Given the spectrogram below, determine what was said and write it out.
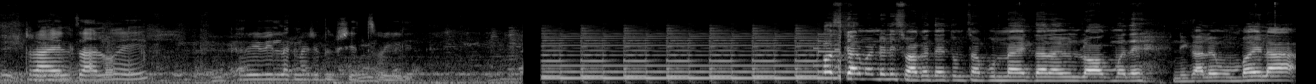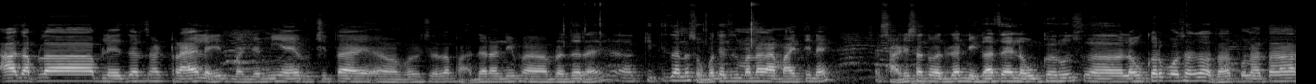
ट्रायल चालू आहे. रिव्हील लग्नाच्या दिवशीच होईल. नमस्कार मंडळी स्वागत आहे तुमचा पुन्हा एकदा नवीन ब्लॉगमध्ये. निघालोय मुंबईला. आज आपला ब्लेझरचा ट्रायल आहे. म्हणजे मी आहे रुचिता आहे रुचिताचा फादर आणि ब्रदर आहे. किती जण सोबत आहेत मला माहिती नाही. साडेसात वाजल्या निघायचं आहे लवकरच. लवकर पोहोचायचा होता. पण आता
